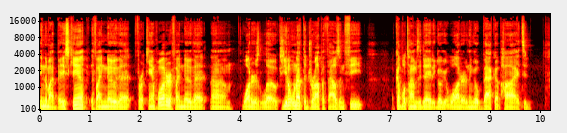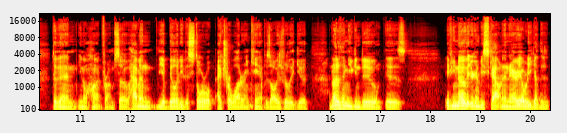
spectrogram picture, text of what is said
into my base camp if i know that for camp water if i know that um, water is low. Because you don't want to have to drop a thousand feet a couple times a day to go get water and then go back up high to to then you know hunt from. So having the ability to store extra water in camp is always really good Another thing you can do is if you know that you're going to be scouting in an area where you got the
